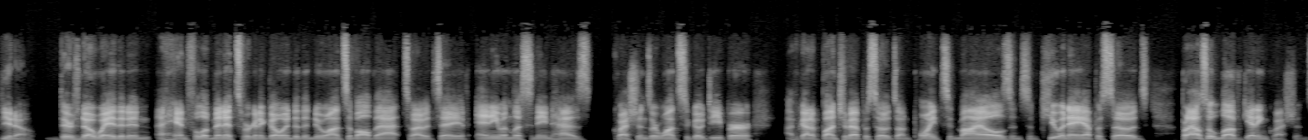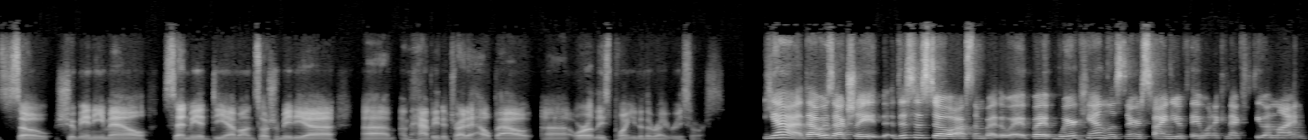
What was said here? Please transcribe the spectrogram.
you know, there's no way that in a handful of minutes we're going to go into the nuance of all that. So I would say if anyone listening has questions or wants to go deeper, I've got a bunch of episodes on points and miles and some Q&A episodes, but I also love getting questions. So shoot me an email, send me a DM on social media. Um, I'm happy to try to help out uh, or at least point you to the right resource. yeah, that was actually this is so awesome, by the way. But where can listeners find you if they want to connect with you online?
